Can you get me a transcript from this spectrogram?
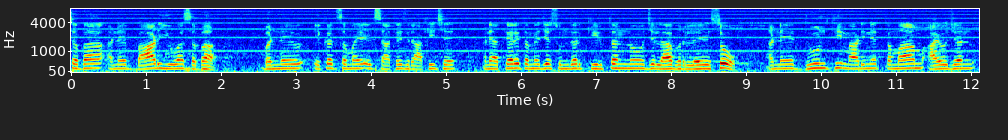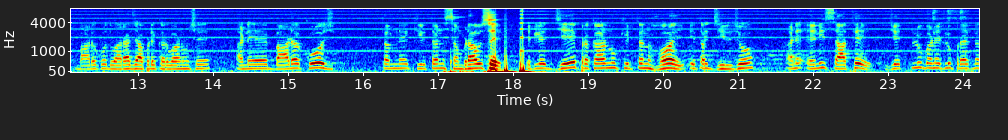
સભા અને બાળ યુવા સભા બંને એક જ સમયે એક સાથે જ રાખી છે. અને અત્યારે તમે જે સુંદર કીર્તનનો જે લાભ લેશો અને ધૂનથી માંડીને તમામ આયોજન બાળકો દ્વારા જ આપણે કરવાનું છે. અને બાળકો જ તમને કીર્તન સંભળાવશે. એટલે જે પ્રકારનું કીર્તન હોય એ તમે ઝીલજો અને એની સાથે જેટલું બને એટલું પ્રયત્ન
